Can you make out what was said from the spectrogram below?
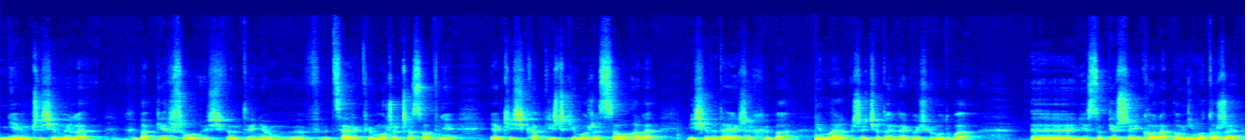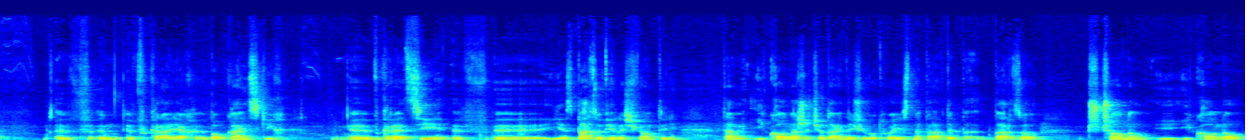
nie wiem czy się mylę, chyba pierwszą świątynią, w cerkwią, może czasownie jakieś kapliczki może są, ale mi się wydaje, że chyba nie ma życiodajnego źródła. Y, Jest to pierwsza ikona, pomimo to, że w, w krajach bałkańskich, y, w Grecji w, y, jest bardzo wiele świątyń, tam ikona życiodajne źródło jest naprawdę ba- bardzo czczoną ikoną,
